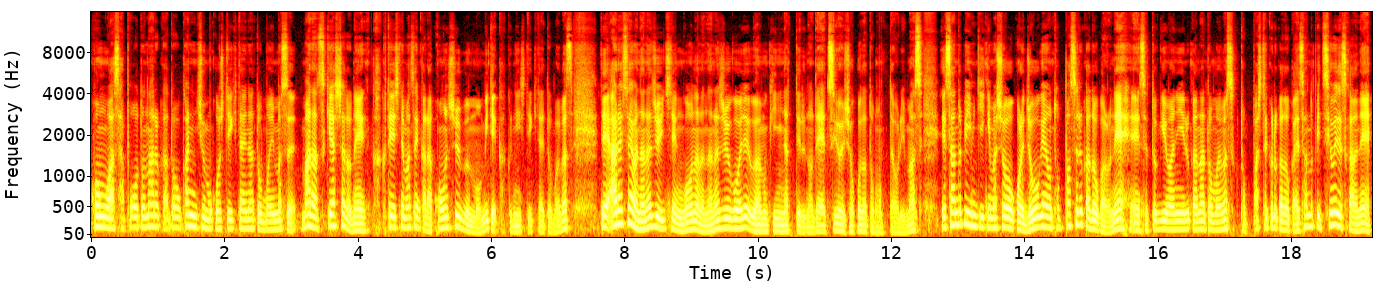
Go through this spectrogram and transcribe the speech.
今後はサポートなるかどうかに注目をしていきたいなと思います。まだ月足だとね、確定してませんから、今週分も見て確認していきたいと思います。で、RSI は71.57、75で上向きになっているので、強い証拠だと思っております。S&P 見ていきましょう。これ上限を突破するかどうかのね、セット際にいるかなと思います。突破してくるかどうか、S&P 強いですからね。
